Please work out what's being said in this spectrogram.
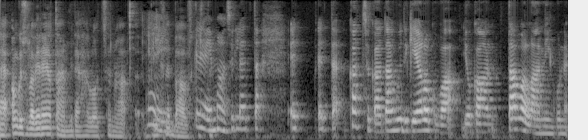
Äh, onko sulla vielä jotain, mitä haluat sanoa Big Lebowskista? ei, mä oon silleen, että, et, että katsokaa, tämä on kuitenkin elokuva, joka on tavallaan niin, kuin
